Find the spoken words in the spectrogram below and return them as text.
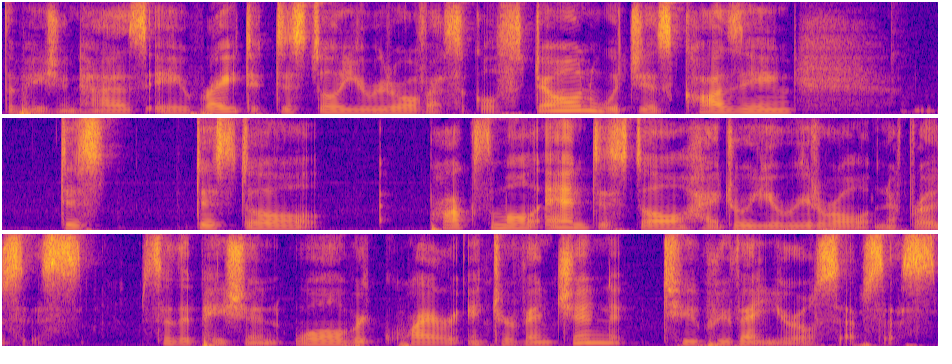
the patient has a right distal ureterovesical stone, which is causing dis- distal, proximal, and distal hydroureteronephrosis. So the patient will require intervention to prevent urosepsis.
